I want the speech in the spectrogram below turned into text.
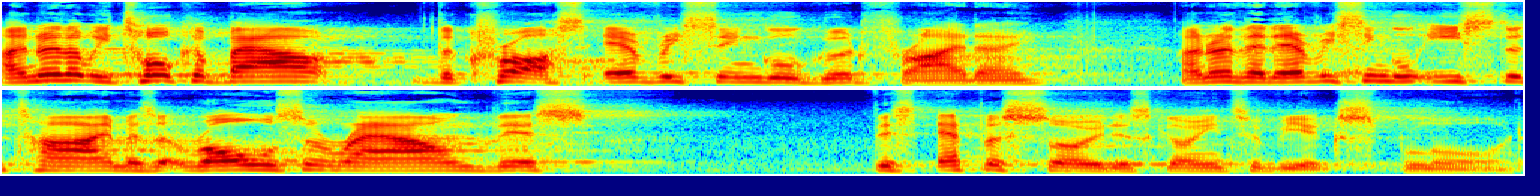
I know that we talk about the cross every single Good Friday. I know that every single Easter time, as it rolls around, this, this episode is going to be explored.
